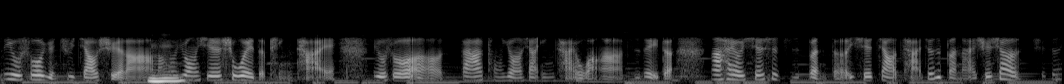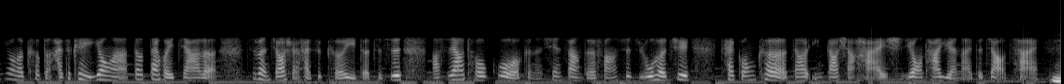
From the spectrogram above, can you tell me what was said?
例如说远距教学啦，然后用一些数位的平台，例如说呃，大家通用的像英才网啊之类的。那还有一些是纸本的一些教材，就是本来学校学生用的课本还是可以用啊，都带回家了，纸本教学还是可以的，只是老师要透过可能线上的方式，如何去开功课，然后引导小孩使用他原来的教材。嗯，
